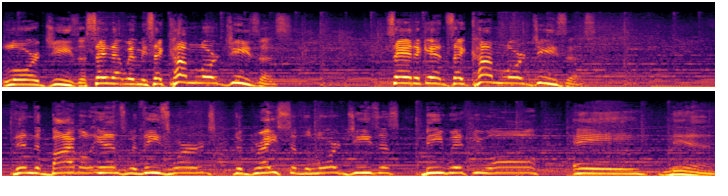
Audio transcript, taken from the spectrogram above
Lord Jesus. Say that with me. Say, Come, Lord Jesus. Say it again. Say, Come, Lord Jesus. Then the Bible ends with these words The grace of the Lord Jesus be with you all. Amen.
